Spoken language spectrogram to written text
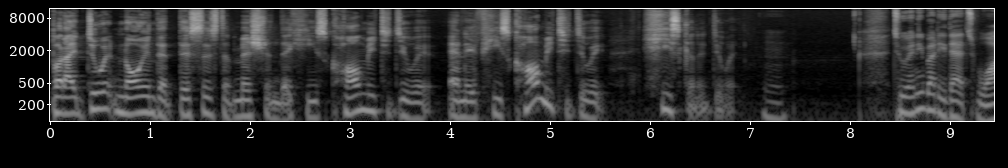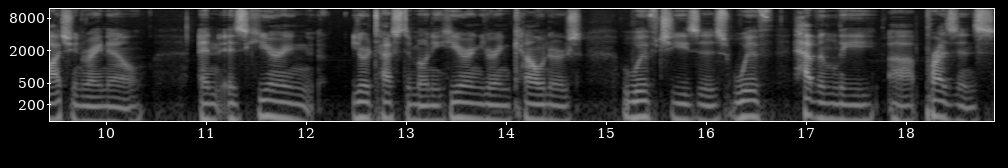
but I do it knowing that this is the mission that He's called me to do it. And if He's called me to do it, He's going to do it. Mm. To anybody that's watching right now and is hearing your testimony, hearing your encounters with Jesus, with heavenly uh, presence,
